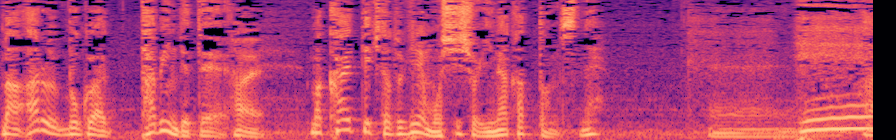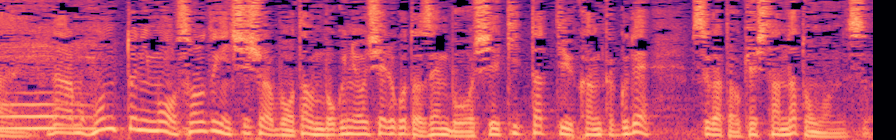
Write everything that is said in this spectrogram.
まあある僕は旅に出て、はい。まあ帰ってきた時にはもう師匠いなかったんですね。はい、だからもう本当にもうその時に師匠はもう多分僕に教えることは全部教え切ったっていう感覚で姿を消したんだと思うんです。っ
